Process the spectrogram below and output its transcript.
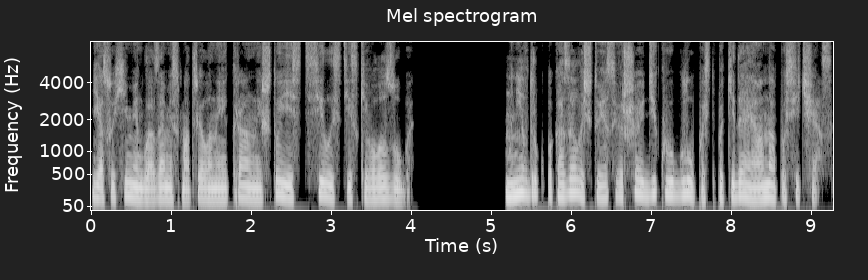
Я сухими глазами смотрела на экран и, что есть силы, стискивала зубы. Мне вдруг показалось, что я совершаю дикую глупость, покидая Анапу сейчас.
